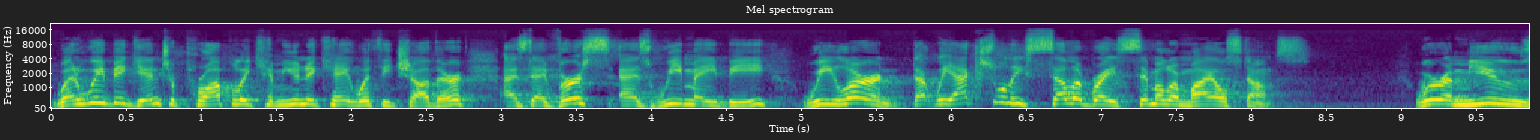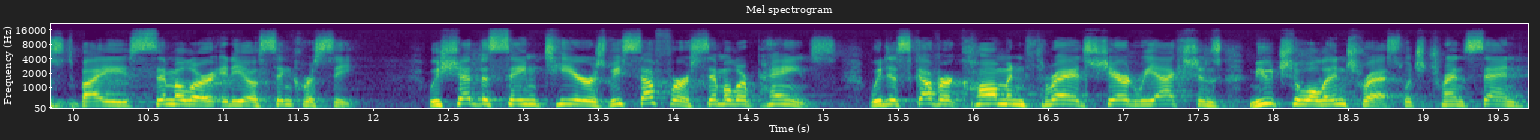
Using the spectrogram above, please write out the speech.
When we begin to properly communicate with each other, as diverse as we may be, we learn that we actually celebrate similar milestones. We're amused by similar idiosyncrasy. We shed the same tears. We suffer similar pains. We discover common threads, shared reactions, mutual interests, which transcend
